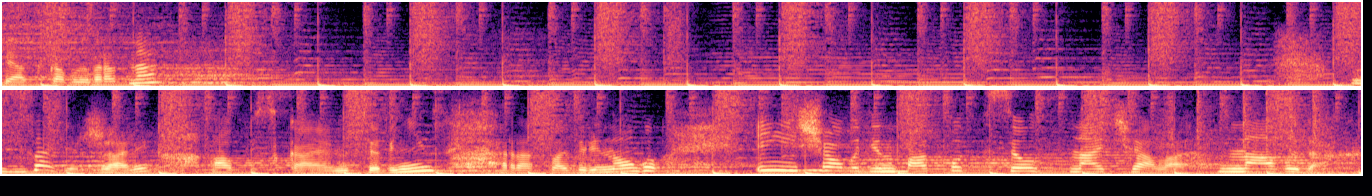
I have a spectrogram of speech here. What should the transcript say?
Пятка выворотна. Задержали, опускаемся вниз, расслабили ногу. И еще один подход, все сначала, на выдох.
